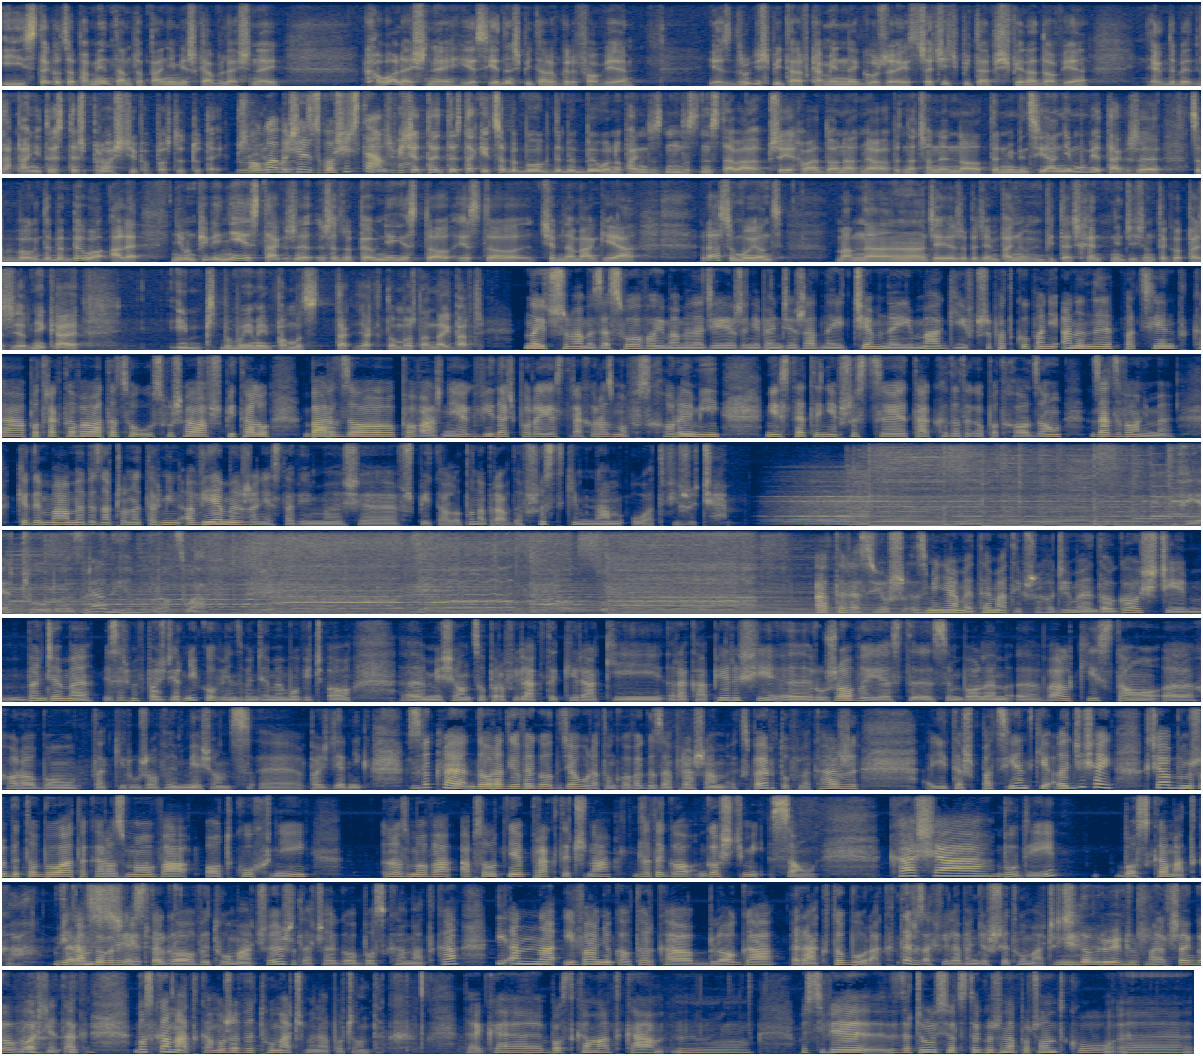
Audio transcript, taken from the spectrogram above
I z tego co pamiętam, to pani mieszka w Leśnej. Koło Leśnej jest jeden szpital w Gryfowie, jest drugi szpital w Kamiennej Górze, jest trzeci szpital w Świeradowie. Jak gdyby dla pani to jest też prościej po prostu tutaj. Mogłaby się zgłosić tam. Oczywiście to, to jest takie, co by było, gdyby było. No pani dos- dostała, przyjechała do nas, miała wyznaczony no, termin, więc ja nie mówię tak, że co by było, gdyby było, ale niewątpliwie nie jest tak, że, że zupełnie jest to, jest to ciemna magia. Reasumując, mam na nadzieję, że będziemy panią witać chętnie 10 października i spróbujemy jej pomóc tak, jak to można najbardziej. No i trzymamy za słowo i mamy nadzieję, że nie będzie żadnej ciemnej magii. W przypadku pani Anny pacjentka potraktowała to, co usłyszała w szpitalu bardzo poważnie. Jak widać po rejestrach rozmów z chorymi, niestety nie wszyscy tak do tego podchodzą. Zadzwońmy, kiedy mamy wyznaczony termin, a wiemy, że nie stawimy się w szpitalu. To naprawdę wszystkim nam ułatwi życie. Wieczór z Radiem Wrocław. A teraz już zmieniamy temat i przechodzimy do gości. Będziemy, jesteśmy w październiku, więc będziemy mówić o e, miesiącu profilaktyki raki, raka piersi. E, Różowy jest e, symbolem walki z tą chorobą, taki różowy miesiąc październik. Zwykle do radiowego oddziału ratunkowego zapraszam ekspertów, lekarzy i też pacjentki, ale dzisiaj chciałabym, żeby to była taka rozmowa od kuchni, rozmowa absolutnie praktyczna, dlatego gośćmi są Kasia Budi, Boska Matka. Witam, Zaraz dobry się z wieczór. tego wytłumaczysz, dlaczego Boska Matka. I Anna Iwaniuk, autorka bloga Rak to Burak. Też za chwilę będziesz się tłumaczyć. Dobry wieczór Dlaczego właśnie tak? Boska Matka, może wytłumaczmy na początek. Tak, e, Boska Matka. Mm, Właściwie zaczęło się od tego, że na początku e,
